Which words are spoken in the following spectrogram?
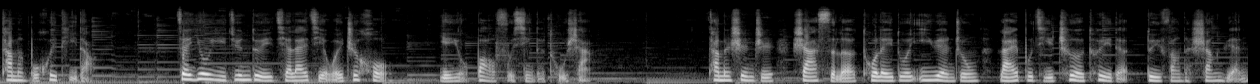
他们不会提到，在右翼军队前来解围之后，也有报复性的屠杀。他们甚至杀死了托雷多医院中来不及撤退的对方的伤员。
